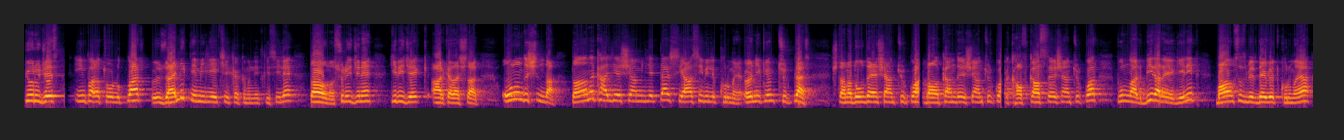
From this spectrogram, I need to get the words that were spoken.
göreceğiz. İmparatorluklar özellikle milliyetçilik akımının etkisiyle dağılma sürecine girecek arkadaşlar. Onun dışında dağınık halde yaşayan milletler siyasi birlik kurmaya. Örnek veriyorum Türkler. İşte Anadolu'da yaşayan Türk var, Balkan'da yaşayan Türk var, Kafkas'ta yaşayan Türk var. Bunlar bir araya gelip bağımsız bir devlet kurmaya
